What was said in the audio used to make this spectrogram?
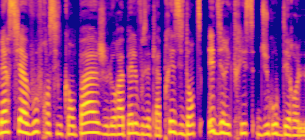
Merci à vous, Francine Campa. Je le rappelle, vous êtes la présidente et directrice du groupe des Rolles.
